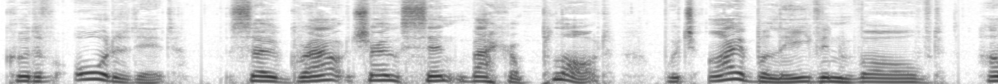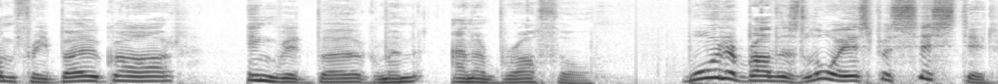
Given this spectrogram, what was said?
could have ordered it. So Groucho sent back a plot which I believe involved Humphrey Bogart, Ingrid Bergman, and a brothel. Warner Brothers lawyers persisted,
